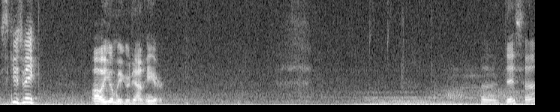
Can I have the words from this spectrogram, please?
Excuse me? Oh, you want me to go down here? Uh, this, huh?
